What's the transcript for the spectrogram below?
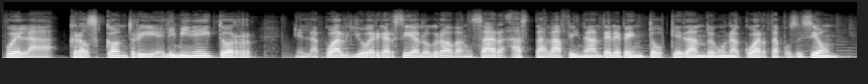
fue la Cross Country Eliminator en la cual Joer García logró avanzar hasta la final del evento quedando en una cuarta posición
